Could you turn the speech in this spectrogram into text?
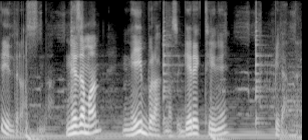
değildir aslında. Ne zaman neyi bırakması gerektiğini bilenler.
